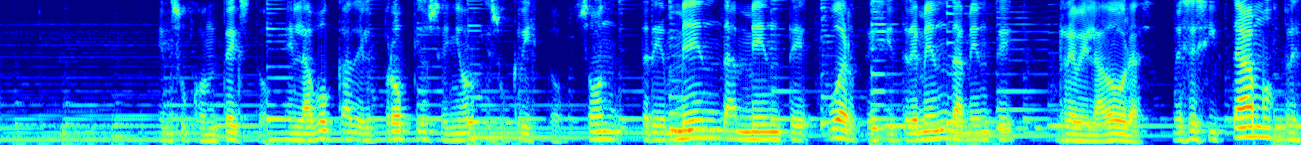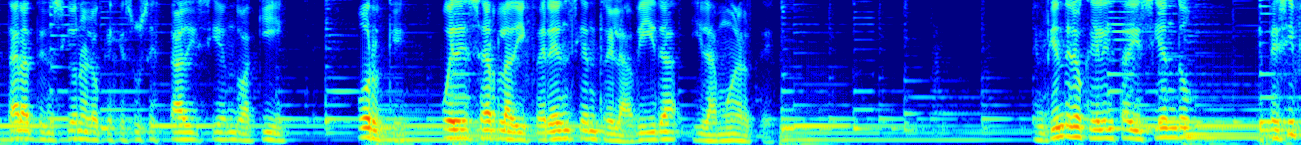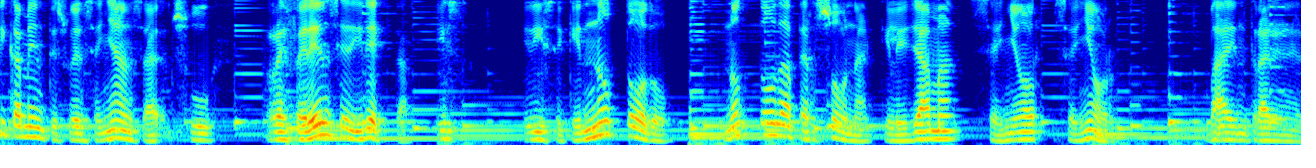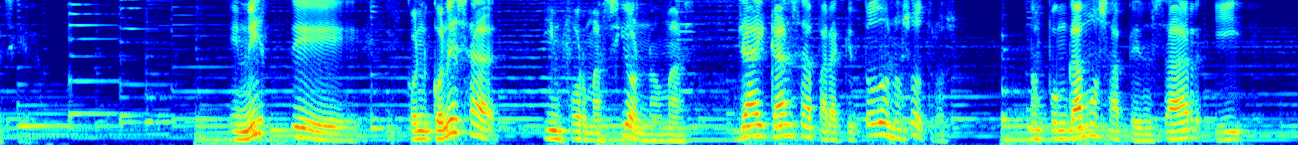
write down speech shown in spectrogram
en su contexto, en la boca del propio Señor Jesucristo, son tremendamente fuertes y tremendamente reveladoras Necesitamos prestar atención a lo que Jesús está diciendo aquí, porque puede ser la diferencia entre la vida y la muerte. ¿Entiendes lo que Él está diciendo? Específicamente su enseñanza, su referencia directa es que dice que no todo, no toda persona que le llama Señor, Señor, va a entrar en el cielo en este, con, esa información nomás, ya alcanza para que todos nosotros nos pongamos a pensar y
